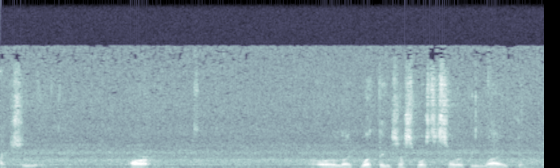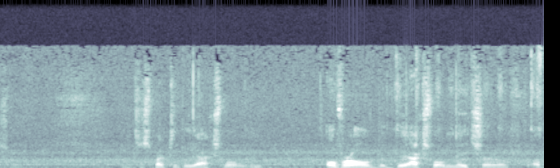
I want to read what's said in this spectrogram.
actually are, or like what things are supposed to sort of be like, actually, with respect to the actual overall the, the actual nature of, of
